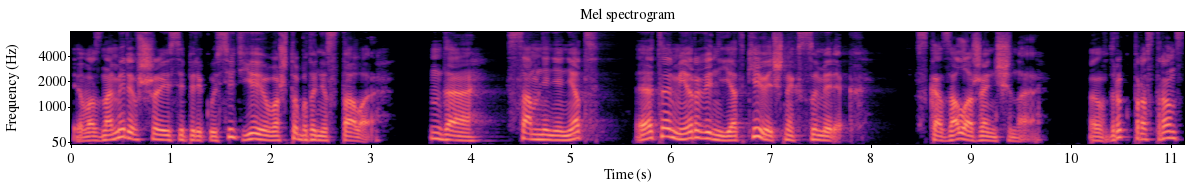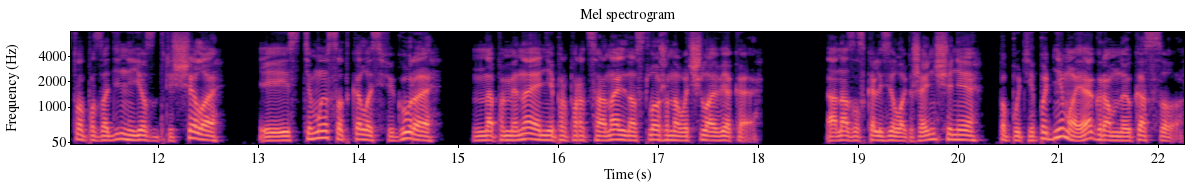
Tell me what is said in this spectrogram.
и вознамерившаяся перекусить ею во что бы то ни стало. «Да, сомнений нет, это мир виньетки Вечных Сумерек», — сказала женщина. Вдруг пространство позади неё затрещало, и из тьмы соткалась фигура, напоминая непропорционально сложенного человека. Она заскользила к женщине, по пути поднимая огромную косу.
